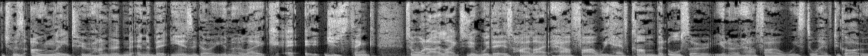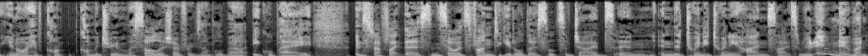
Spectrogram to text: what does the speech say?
which was only two hundred and a bit years ago. You know, like eh, eh, you just think. So what I like to do with it is highlight how far we have come, but also you know how far we still have to go. You know, I have com- commentary in my solo show, for example, about equal pay and stuff like this, and so it's fun to get all those sorts of jibes in in the 2020 hindsight. No one,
